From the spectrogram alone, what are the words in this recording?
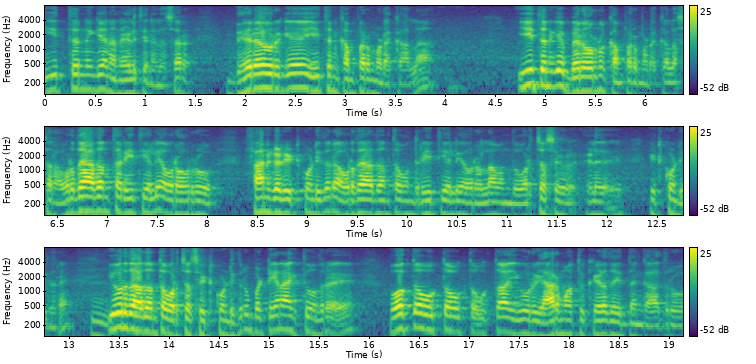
ಈತನಿಗೆ ನಾನು ಹೇಳ್ತೀನಲ್ಲ ಸರ್ ಬೇರೆಯವ್ರಿಗೆ ಈತನ ಕಂಪೇರ್ ಮಾಡೋಕ್ಕಲ್ಲ ಈತನಿಗೆ ಬೇರೆಯವ್ರನ್ನೂ ಕಂಪೇರ್ ಮಾಡೋಕ್ಕಲ್ಲ ಸರ್. ಅವ್ರದ್ದೇ ಆದಂಥ ರೀತಿಯಲ್ಲಿ ಅವರವರು ಫ್ಯಾನ್ಗಳು ಇಟ್ಕೊಂಡಿದ್ದಾರೆ ಅವ್ರದ್ದೇ ಆದಂಥ ಒಂದು ರೀತಿಯಲ್ಲಿ ಅವರೆಲ್ಲ ಒಂದು ವರ್ಚಸ್ಸು ಇಟ್ಕೊಂಡಿದ್ದಾರೆ. ಇವ್ರದ್ದೇ ಆದಂಥ ವರ್ಚಸ್ಸು ಇಟ್ಕೊಂಡಿದ್ರು. ಬಟ್ ಏನಾಯಿತು ಅಂದರೆ ಹೋಗ್ತಾ ಹೋಗ್ತಾ ಹೋಗ್ತಾ ಹೋಗ್ತಾ ಇವರು ಯಾರ ಮಾತು ಕೇಳದೇ ಇದ್ದಂಗೆ ಆದರು.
